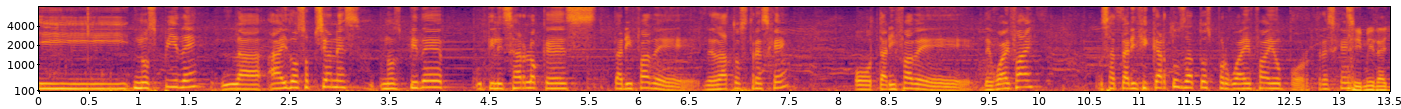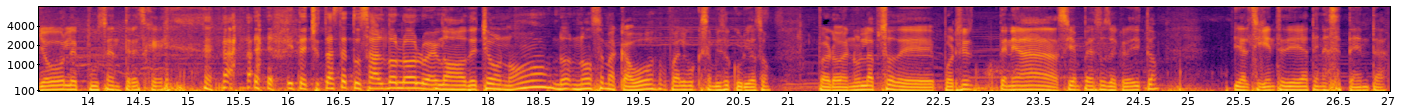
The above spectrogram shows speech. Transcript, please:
y nos pide la hay dos opciones, nos pide utilizar lo que es tarifa de, de datos 3G o tarifa de, de Wi-Fi. O sea, tarificar tus datos por Wi-Fi o por 3G. Sí, mira, yo le puse en 3G. Y te chutaste tu saldo luego. luego. No, de hecho, no, no, no se me acabó. Fue algo que se me hizo curioso. Pero en un lapso de, por decir, tenía 100 pesos de crédito. Y al siguiente día ya tenía 70.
